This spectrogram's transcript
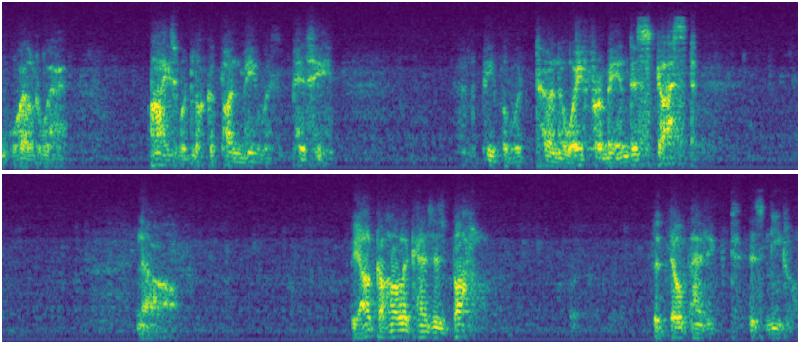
A world where eyes would look upon me with pity, and people would turn away from me in disgust. No. The alcoholic has his bottle. The dope addict his needle.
